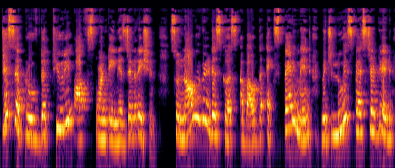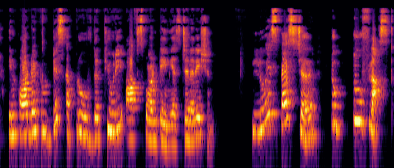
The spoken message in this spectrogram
disapproved the theory of spontaneous generation. So now we will discuss about the experiment which Louis Pasteur did in order to disapprove the theory of spontaneous generation. Louis Pasteur two flasks.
